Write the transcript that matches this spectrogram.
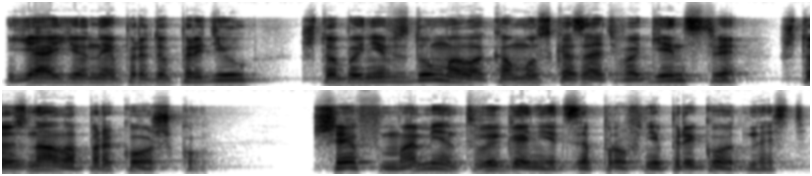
Я ее не предупредил, чтобы не вздумала кому сказать в агентстве, что знала про кошку. Шеф в момент выгонит за профнепригодность.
